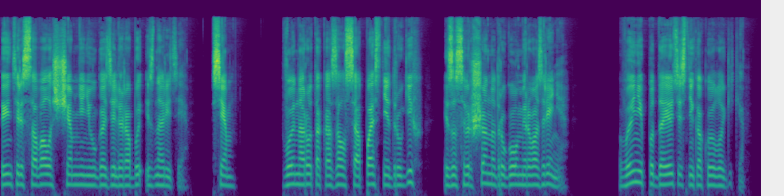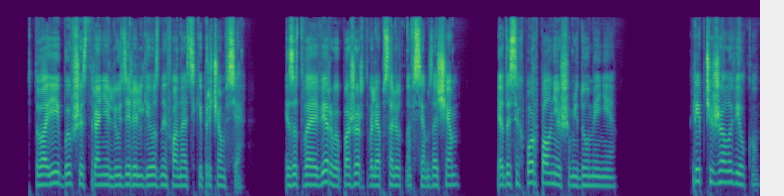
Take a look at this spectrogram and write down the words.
Ты интересовалась, чем мне не угодили рабы из Наридия. Всем. Твой народ оказался опаснее других из-за совершенно другого мировоззрения. Вы не поддаетесь никакой логике. В твоей бывшей стране люди религиозные фанатики, причем все. Из-за твоей веры вы пожертвовали абсолютно всем. Зачем? Я до сих пор в полнейшем недоумении. Крепче сжала вилку.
